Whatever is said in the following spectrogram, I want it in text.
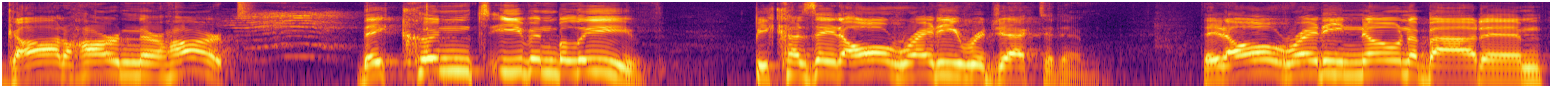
God hardened their heart. They couldn't even believe because they'd already rejected him. They'd already known about him.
